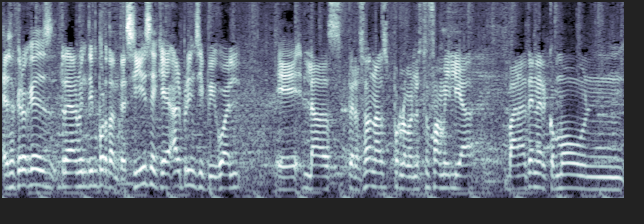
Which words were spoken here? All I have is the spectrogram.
eso creo que es realmente importante. Sí, sé que al principio igual eh, las personas, por lo menos tu familia, van a tener como un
